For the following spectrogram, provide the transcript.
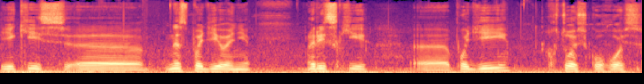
якісь е, несподівані різкі е, події, хтось когось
